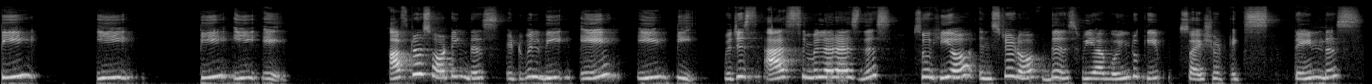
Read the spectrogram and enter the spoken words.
T-E-T-E-A. After sorting this, it will be A-E-T, which is as similar as this. So here, instead of this, we are going to keep, so I should extend this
